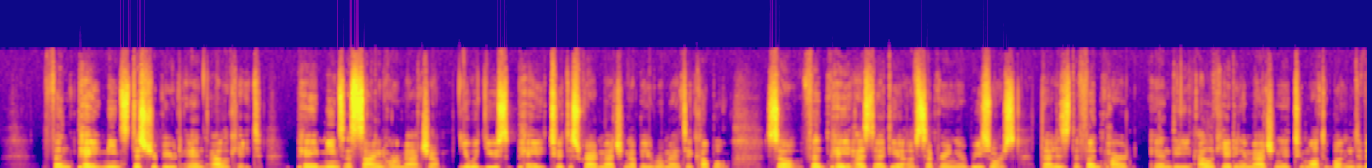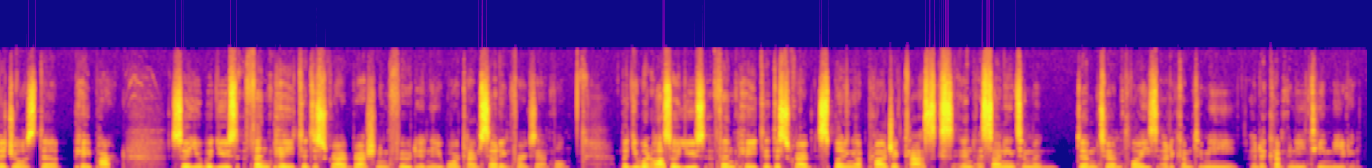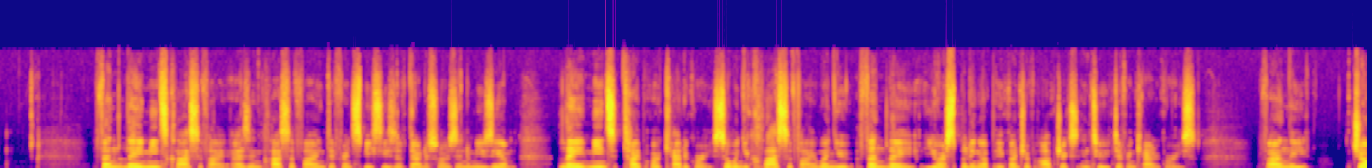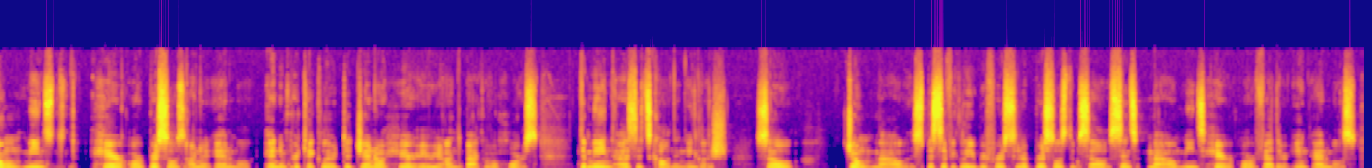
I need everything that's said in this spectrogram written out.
Fen pei means distribute and allocate. Pei means assign or match up. You would use pei to describe matching up a romantic couple. So fen pei has the idea of separating a resource, that is the fen part, and the allocating and matching it to multiple individuals, the pei part. So you would use fen pei to describe rationing food in a wartime setting, for example. But you would also use fen pei to describe splitting up project tasks and assigning them to employees at a company, at a company team meeting. Fen lei means classify, as in classifying different species of dinosaurs in a museum. Lei means type or category. So when you classify, when you fen lei, you are splitting up a bunch of objects into different categories. Finally, zhong means hair or bristles on an animal, and in particular, the general hair area on the back of a horse, the mane as it's called in English. So, zhong mao specifically refers to the bristles themselves, since mao means hair or feather in animals.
